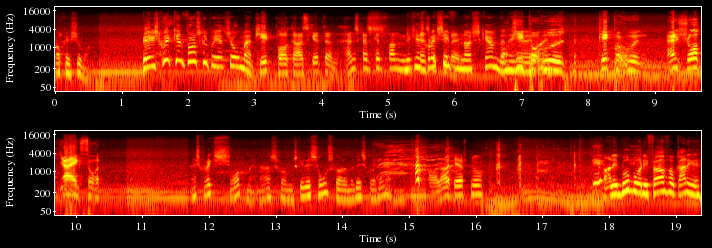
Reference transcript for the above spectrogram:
Okay, super. Jeg kan sgu ikke kende forskel på jer to, mand. Kig på kasketten. Hans kasket frem, Det kan jeg sgu ikke se, på når skærm, den Og hænger kig på huden. Kig på huden. Han er sort, jeg er ikke sort. Han er sgu da ikke sort, mand. Han er sgu måske lidt solskoldet, men det er sgu da det. Hold op kæft nu. Bare lige bubur, de 40 for grænninge.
